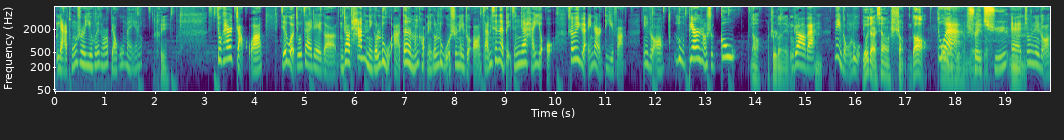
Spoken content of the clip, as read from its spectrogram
俩同事一回头，表姑没了，嘿，就开始找啊。结果就在这个，你知道他们那个路啊，单位门口那个路是那种，咱们现在北京应该还有，稍微远一点的地方，那种路边儿上是沟，哦，我知道那种你知，道吧？嗯。那种路，有点像省道，对水，渠，哎，嗯。就是那种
